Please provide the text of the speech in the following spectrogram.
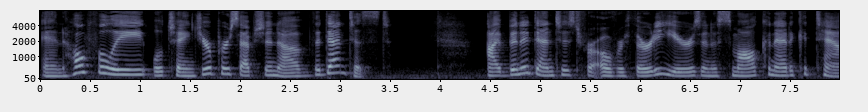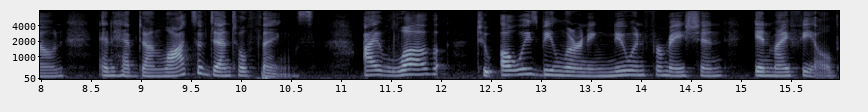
and hopefully will change your perception of the dentist. I've been a dentist for over 30 years in a small Connecticut town and have done lots of dental things. I love to always be learning new information in my field,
